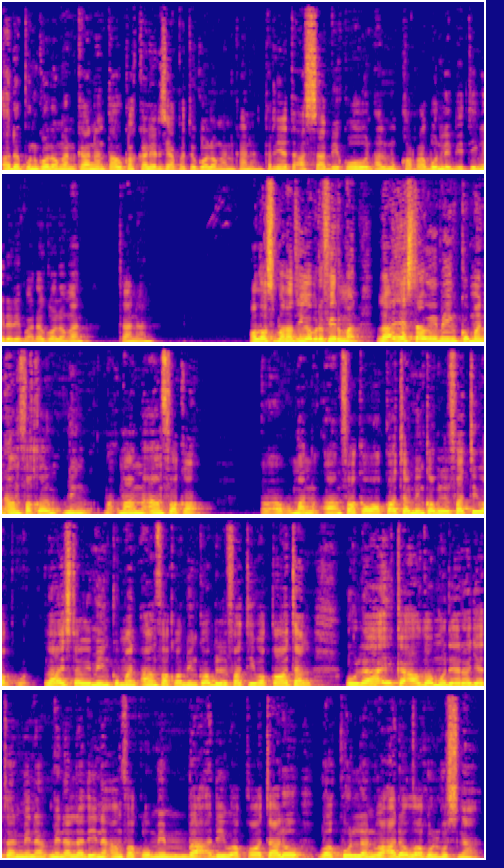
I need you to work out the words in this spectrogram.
Adapun golongan kanan, tahukah kalian siapa itu golongan kanan? Ternyata as-sabiqun al-muqarrabun lebih tinggi daripada golongan kanan. Allah Subhanahu wa taala berfirman, "La yastawi minkum man anfaqa min man anfaqa man anfaqa wa qatal min qabli al-fathi wa la yastawi minkum man anfaqa min qabli al-fathi wa qatal ulaika a'zamu darajatan min alladhina anfaqu min ba'di wa qatalu wa kullan wa'ada Allahul husna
